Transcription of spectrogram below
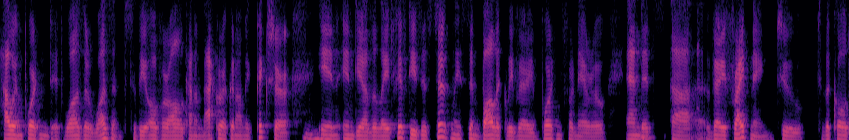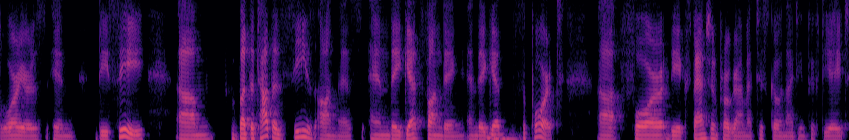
how important it was or wasn't to the overall kind of macroeconomic picture mm-hmm. in India of the late 50s is certainly symbolically very important for Nehru. And mm-hmm. it's uh, very frightening to to the Cold Warriors in DC. Um, but the Tatas seize on this and they get funding and they get mm-hmm. support uh, for the expansion program at TISCO in 1958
